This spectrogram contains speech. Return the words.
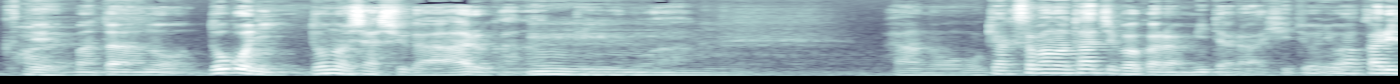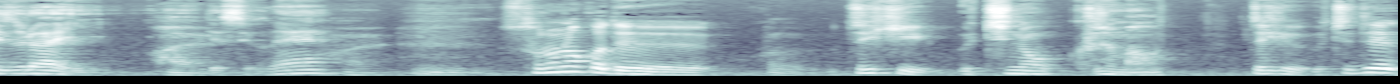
くて、はい。またあのどこにどの車種があるかなっていうのは、ん。あのお客様の立場から見たら非常に分かりづらいはいですよね。はい。うん。その中でぜひうちの車をぜひうちで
